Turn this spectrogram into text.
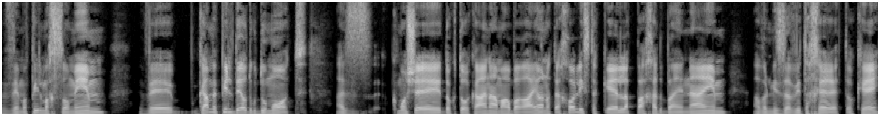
ומפיל מחסומים וגם מפיל דעות קדומות אז כמו שדוקטור כהנא אמר ברעיון אתה יכול להסתכל לפחד בעיניים אבל מזווית אחרת אוקיי.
